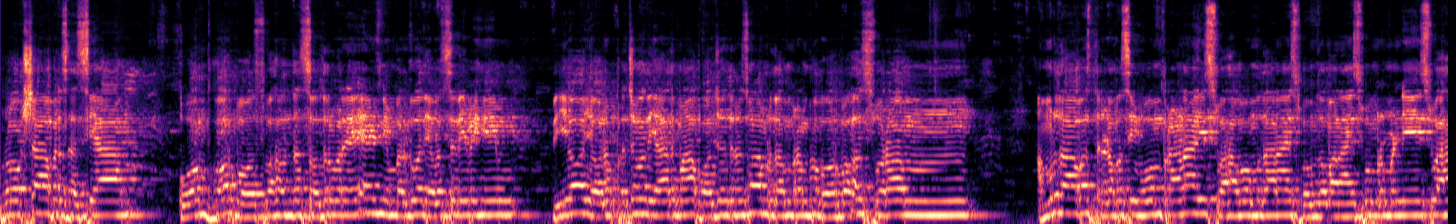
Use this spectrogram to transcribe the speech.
ప్రోక్షాపర సస్యాం. ఓం భోర్భో స్వహంత సోదరవరేణ్యం భర్గో దేవస్య ధీమహి ధియో యోన ప్రచోదయాత్మా మా భోజోద్రస్వామృతం బ్రహ్మ భోర్భస్వరం అమృతావస్త్రణపసి ఓం ప్రాణాయ స్వహ ఓం ఉదానాయ స్వం సమానాయ స్వం బ్రహ్మణ్యే స్వహ.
